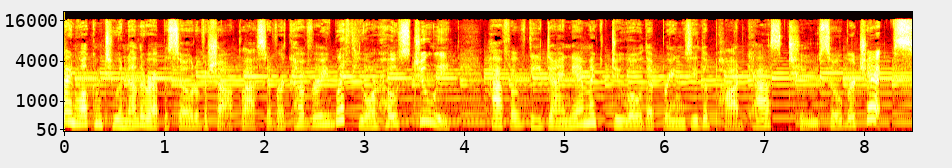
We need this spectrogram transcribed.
Hi, and welcome to another episode of A Shot Glass of Recovery with your host, Julie, half of the dynamic duo that brings you the podcast Two Sober Chicks.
